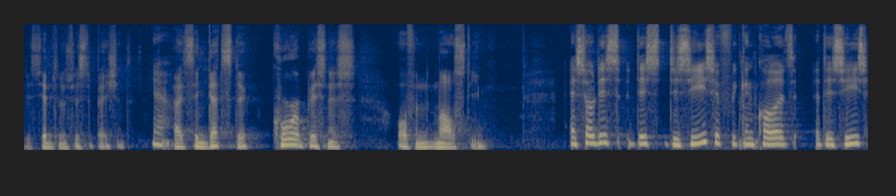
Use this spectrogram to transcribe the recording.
the symptoms with the patient. Yeah. I think that's the core business of a MALS team. And so this this disease, if we can call it a disease,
